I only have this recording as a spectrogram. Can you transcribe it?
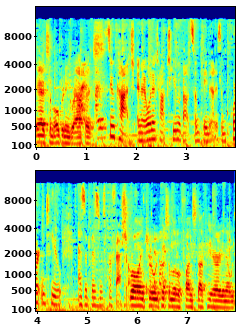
add some opening graphics. Sue Koch, and I want to talk to you about something that is important to you as a business professional. Scrolling through, we put some little fun stuff here. You know, we,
